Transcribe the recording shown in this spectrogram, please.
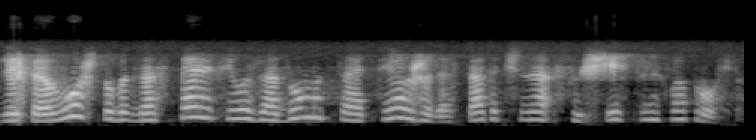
для того, чтобы заставить его задуматься о тех же достаточно существенных вопросах.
